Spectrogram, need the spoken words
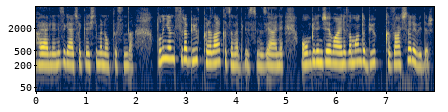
hayallerinizi gerçekleştirme noktasında. Bunun yanı sıra büyük paralar kazanabilirsiniz. Yani 11. ev aynı zamanda büyük kazançlar evidir.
